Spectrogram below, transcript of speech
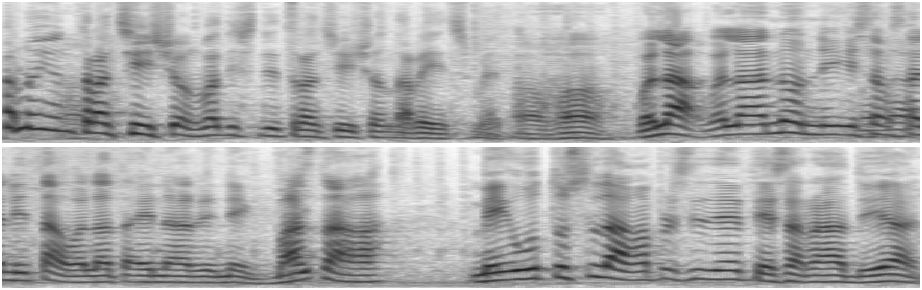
Ano yung transition? What is the transition arrangement? Aha. Wala, wala nun. Ni isang salita, wala tayong narinig. Basta, may utos lang ang presidente, sarado yan.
